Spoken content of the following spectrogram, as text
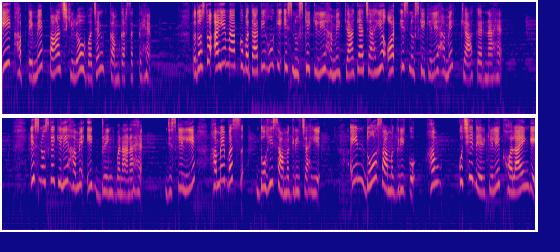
एक हफ़्ते में पाँच किलो वज़न कम कर सकते हैं। तो दोस्तों, आइए मैं आपको बताती हूँ कि इस नुस्खे के लिए हमें क्या क्या चाहिए और इस नुस्खे के लिए हमें क्या करना है। इस नुस्खे के लिए हमें एक ड्रिंक बनाना है, जिसके लिए हमें बस दो ही सामग्री चाहिए। इन दो सामग्री को हम कुछ ही देर के लिए खोलाएँगे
